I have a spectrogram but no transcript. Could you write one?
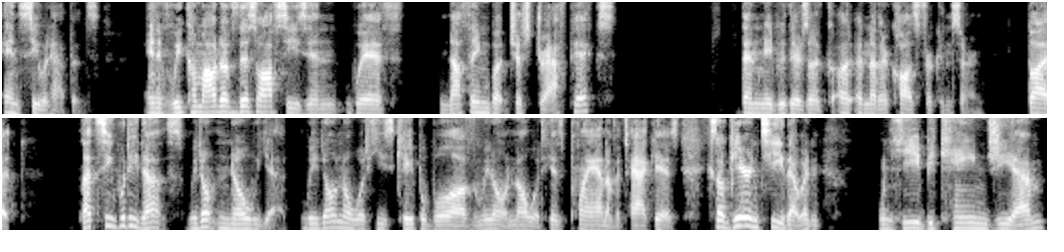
and see what happens. And if we come out of this off season with nothing but just draft picks, then maybe there's a, a- another cause for concern. But let's see what he does. We don't know yet. We don't know what he's capable of, and we don't know what his plan of attack is. Because I'll guarantee that when when he became GM,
